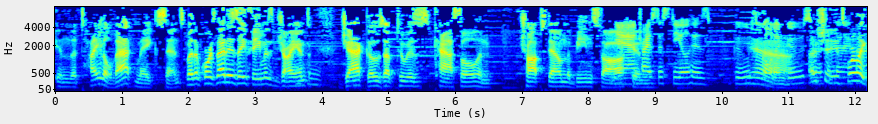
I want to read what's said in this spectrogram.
in the title. That makes sense. But of course, that is a famous giant. Mm-hmm. Jack goes up to his castle and chops down the beanstalk. yeah, and, tries to steal his goose, Yeah. golden goose. Actually, it's more like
